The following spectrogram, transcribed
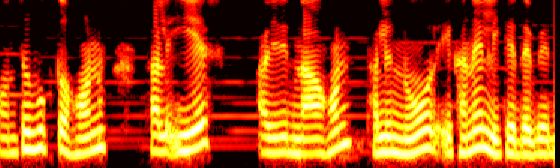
অন্তর্ভুক্ত হন, তাহলে ইয়েস আর যদি না হন, তাহলে নো এখানে লিখে দেবেন।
